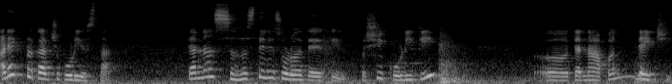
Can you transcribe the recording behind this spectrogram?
अनेक प्रकारची कोडी असतात. त्यांना सहजतेने सोडवता येतील अशी कोडी ती त्यांना आपण द्यायची.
